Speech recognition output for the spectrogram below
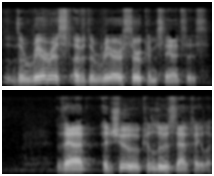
the rarest of the rare circumstances that a Jew could lose that chalik.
